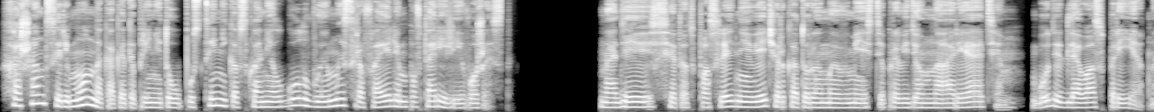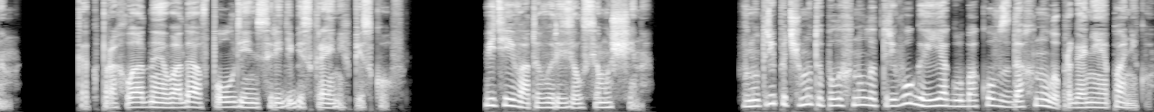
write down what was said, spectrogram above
Хашан церемонно, как это принято у пустынников, склонил голову, и мы с Рафаэлем повторили его жест. «Надеюсь, этот последний вечер, который мы вместе проведем на Ариате, будет для вас приятным, как прохладная вода в полдень среди бескрайних песков». Витиевато выразился мужчина. Внутри почему-то полыхнула тревога, и я глубоко вздохнула, прогоняя панику.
